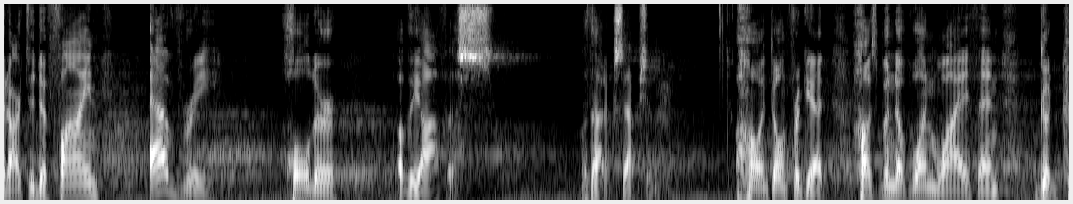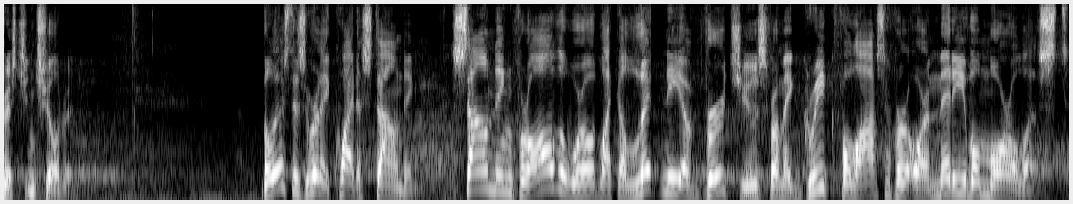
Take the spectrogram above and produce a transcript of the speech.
that are to define every holder of the office, without exception. Oh, and don't forget, husband of one wife and good Christian children. The list is really quite astounding, sounding for all the world like a litany of virtues from a Greek philosopher or a medieval moralist.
